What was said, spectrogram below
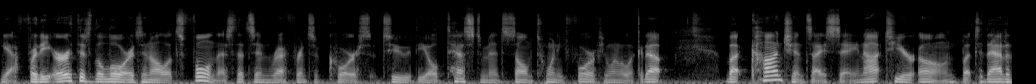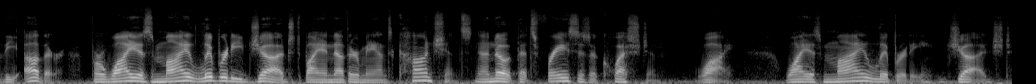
yeah, for the earth is the Lord's in all its fullness. That's in reference, of course, to the Old Testament, Psalm 24, if you want to look it up. But conscience, I say, not to your own, but to that of the other. For why is my liberty judged by another man's conscience? Now, note that's phrased as a question. Why? Why is my liberty judged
